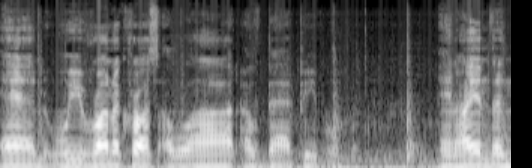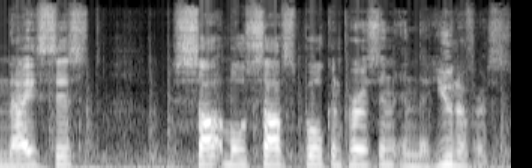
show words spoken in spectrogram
and we run across a lot of bad people. And I am the nicest, soft, most soft spoken person in the universe.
